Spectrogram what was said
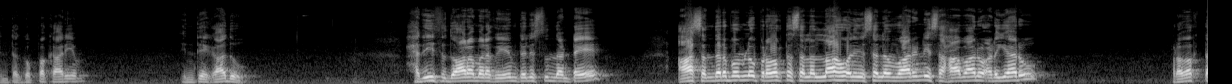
ఇంత గొప్ప కార్యం? ఇంతేకాదు హదీఫ్ ద్వారా మనకు ఏం తెలుస్తుందంటే ఆ సందర్భంలో ప్రవక్త సల్లల్లాహు అలైహి వారిని సహాబాలు అడిగారు ప్రవక్త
